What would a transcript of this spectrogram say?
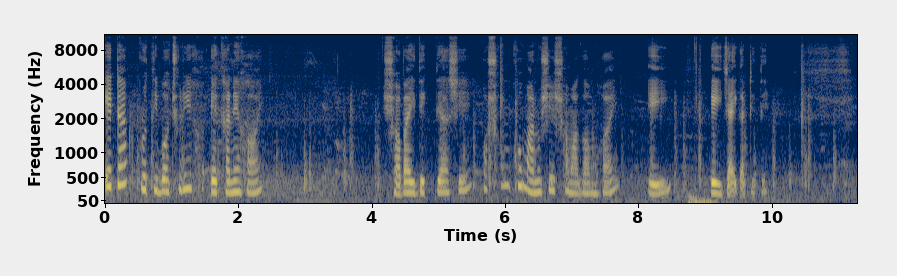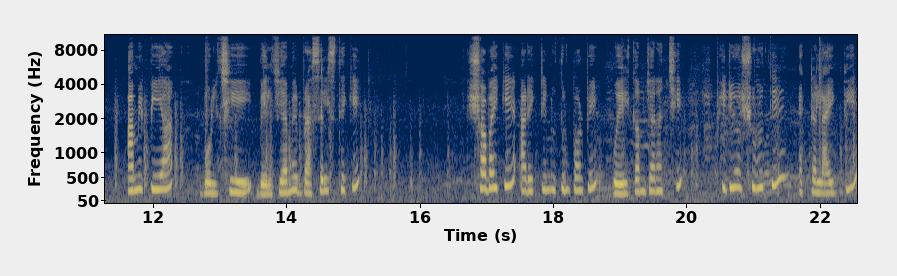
এটা প্রতি বছরই এখানে হয়। সবাই দেখতে আসে, অসংখ্য মানুষের সমাগম হয় এই এই জায়গাটিতে। আমি পিয়া বলছি বেলজিয়ামের ব্রাসেলস থেকে। সবাইকে আরেকটি নতুন পর্বে ওয়েলকাম জানাচ্ছি। ভিডিও শুরুতে একটা লাইক দিয়ে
